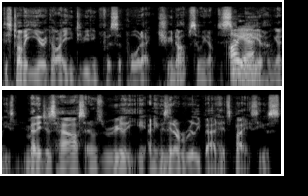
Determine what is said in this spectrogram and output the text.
this time a year ago, I interviewed him for Support Act Tune Up. So we went up to Sydney oh, yeah. and hung out his manager's house, and it was really, and he was in a really bad headspace. He was,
